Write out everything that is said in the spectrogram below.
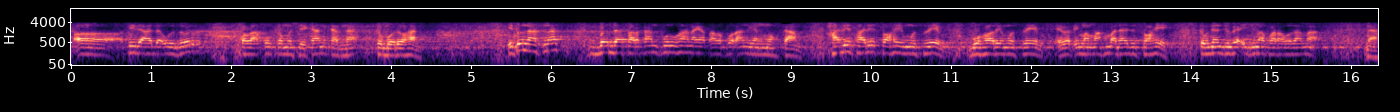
uh, tidak ada uzur pelaku kemusyrikan karena kebodohan. Itu nas-nas berdasarkan puluhan ayat Al-Quran yang muhkam. Hadis-hadis sahih Muslim, Bukhari Muslim, Ibn Imam Ahmad hadis sahih. Kemudian juga ijma para ulama. Nah,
